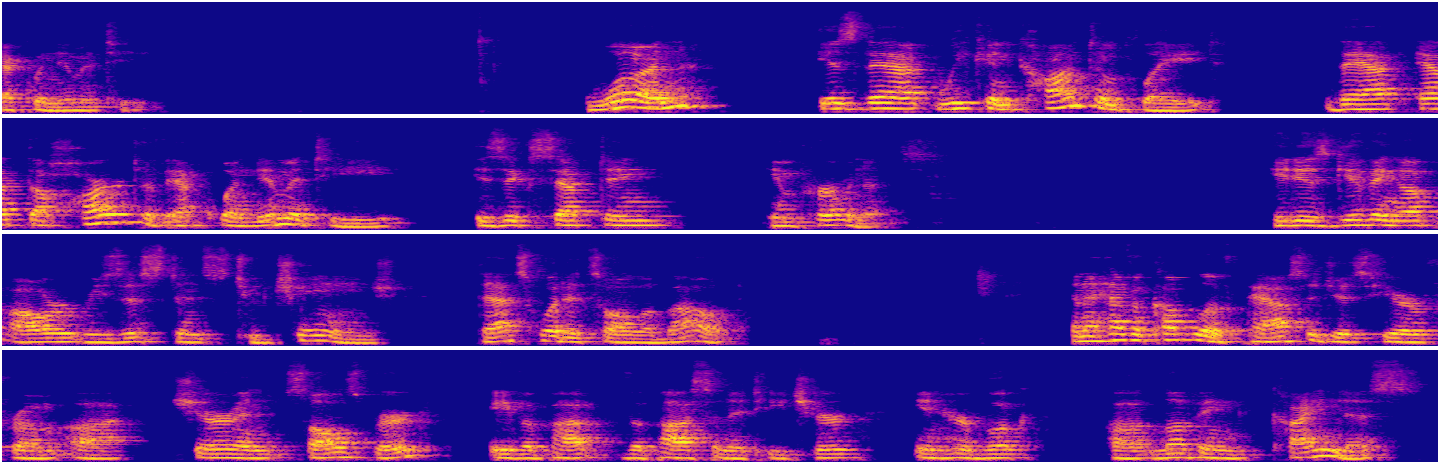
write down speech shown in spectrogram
equanimity. One is that we can contemplate that at the heart of equanimity is accepting impermanence. It is giving up our resistance to change. That's what it's all about. And I have a couple of passages here from uh, Sharon Salzberg, a Vipassana teacher, in her book, uh, Loving Kindness.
